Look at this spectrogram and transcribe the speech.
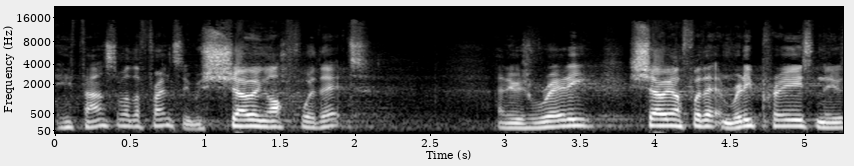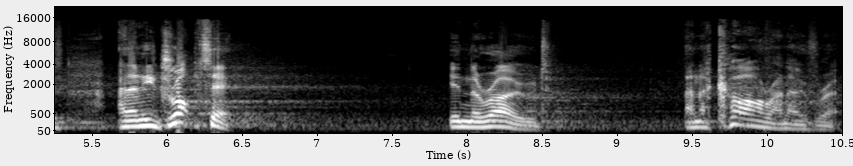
he found some other friends. He was showing off with it. And he was really showing off with it and really pleased. And, he was, and then he dropped it in the road, and a car ran over it.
